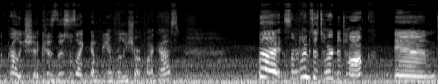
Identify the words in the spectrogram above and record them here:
I probably should, because this is like gonna be a really short podcast. But sometimes it's hard to talk and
